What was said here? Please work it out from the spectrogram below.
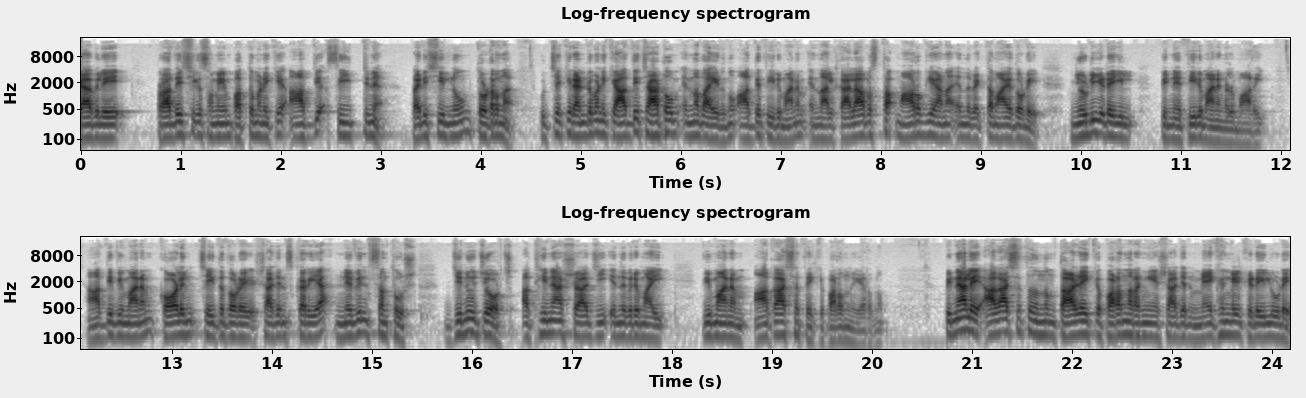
രാവിലെ പ്രാദേശിക സമയം പത്ത് മണിക്ക് ആദ്യ സീറ്റിന് പരിശീലനവും തുടർന്ന് ഉച്ചയ്ക്ക് രണ്ട് മണിക്ക് ആദ്യ ചാട്ടവും എന്നതായിരുന്നു ആദ്യ തീരുമാനം. എന്നാൽ കാലാവസ്ഥ മാറുകയാണ് എന്ന് വ്യക്തമായതോടെ ഞൊടിയിടയിൽ പിന്നെ തീരുമാനങ്ങൾ മാറി. ആദ്യ വിമാനം കോളിൻ ചെയ്തതോടെ ഷാജൻ സ്കറിയ നെവിൻ സന്തോഷ് ജിനു ജോർജ് അധീന ഷാജി എന്നിവരുമായി വിമാനം ആകാശത്തേക്ക് പറന്നുയർന്നു. പിന്നാലെ ആകാശത്തു നിന്നും താഴേക്ക് പറന്നിറങ്ങിയ ഷാജൻ മേഘങ്ങൾക്കിടയിലൂടെ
